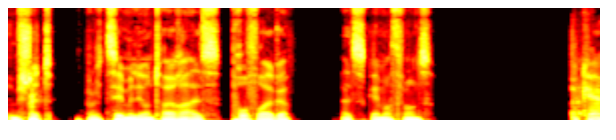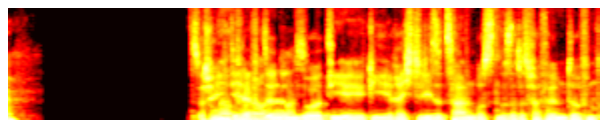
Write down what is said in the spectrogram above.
Im Schnitt 10 Millionen teurer als pro Folge als Game of Thrones. Okay. Das ist wahrscheinlich Ja, die Hälfte nur die, die Rechte, die sie zahlen mussten, dass sie das verfilmen dürfen.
